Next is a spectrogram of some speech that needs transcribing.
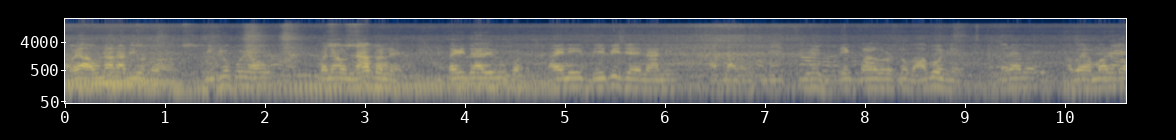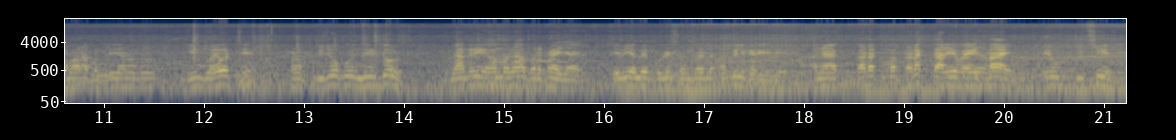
હવે આવનારા દિવસો બીજો કોઈ આવો બનાવ ના બને. તૈયારી રૂપ. આ એની બેબી છે, નાની. આટલા એક ત્રણ વર્ષનો બાબો છે. બરાબર? હવે અમારે તો અમારા ભત્રીજાનો તો જીવ ગયો જ છે. પણ બીજો કોઈ નિર્દોષ નાગરિક આમાં ના ભરખાઈ જાય એવી અમે પોલીસ તંત્રને અપીલ કરીએ છીએ. અને કડકમાં કડક કાર્યવાહી થાય એવું ઈચ્છીએ છીએ.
